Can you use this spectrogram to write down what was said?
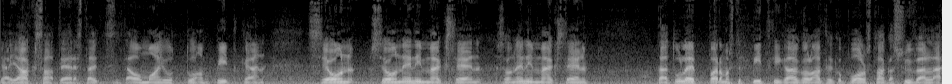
ja jaksaa tehdä sitä, sitä omaa juttuaan pitkään. Se on, se on enimmäkseen, se on enimmäkseen tai tulee varmasti pitkin aikoina Atletico puolustaa aika syvällä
